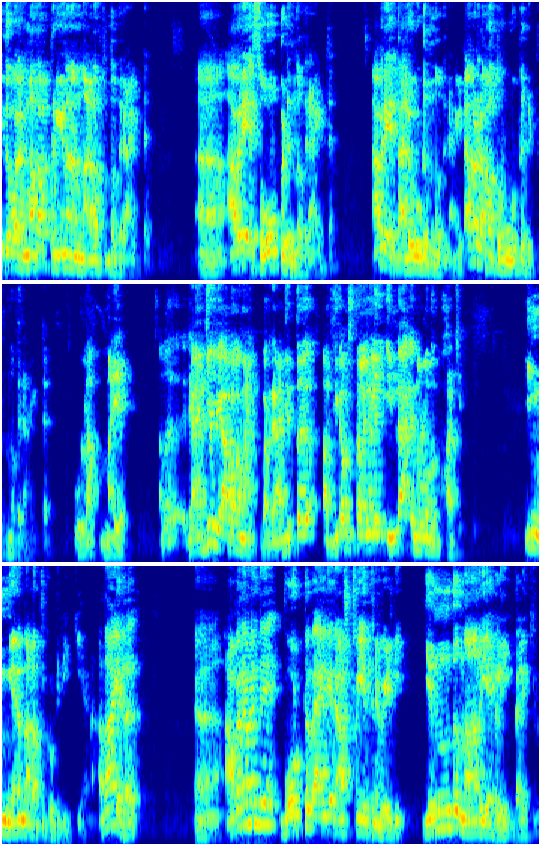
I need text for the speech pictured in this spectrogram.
ഇതുപോലെ മതപ്രീണനം നടത്തുന്നതിനായിട്ട് അവരെ സോപ്പിടുന്നതിനായിട്ട് അവരെ തലോടുന്നതിനായിട്ട് അവരുടെ പത്ത് വോട്ട് കിട്ടുന്നതിനായിട്ട് ഉള്ള നയം. അത് രാജ്യവ്യാപകമായി. രാജ്യത്ത് അധികം സ്ഥലങ്ങളിൽ ഇല്ല എന്നുള്ളത് ഭാഗ്യം. ഇങ്ങനെ നടത്തിക്കൊണ്ടിരിക്കുകയാണ്. അതായത് അവനവന്റെ വോട്ട് ബാങ്ക് രാഷ്ട്രീയത്തിന് വേണ്ടി എന്ത് നാറിയ കളിയും കളിക്കും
